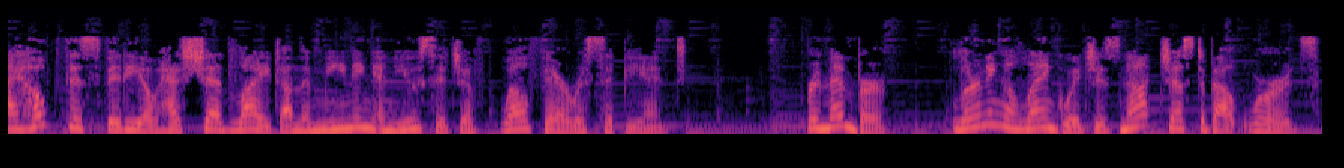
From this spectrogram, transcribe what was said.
I hope this video has shed light on the meaning and usage of welfare recipient. Remember, learning a language is not just about words,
